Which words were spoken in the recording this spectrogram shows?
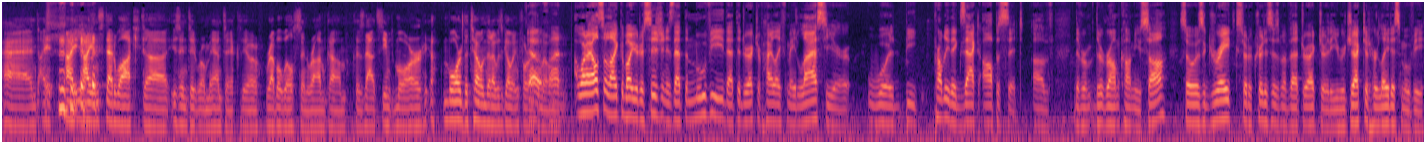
and I I, I instead watched uh, Isn't It Romantic, the Rebel Wilson rom com, because that seemed more more the tone that I was going for oh, at the moment. Fun. What I also like about your decision is that the movie that the director of High Life made last year would be probably the exact opposite of the, the rom com you saw. So it was a great sort of criticism of that director that you rejected her latest movie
